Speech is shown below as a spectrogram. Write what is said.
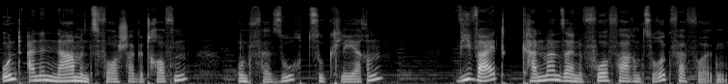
und einen Namensforscher getroffen und versucht zu klären, wie weit kann man seine Vorfahren zurückverfolgen?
